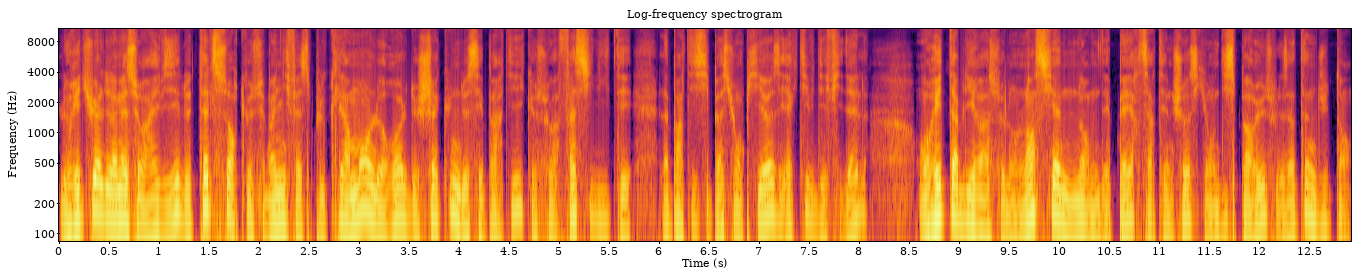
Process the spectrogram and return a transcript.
le rituel de la messe sera révisé de telle sorte que se manifeste plus clairement le rôle de chacune de ces parties, que soit faciliter la participation pieuse et active des fidèles. On rétablira, selon l'ancienne norme des pères, certaines choses qui ont disparu sous les atteintes du temps.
